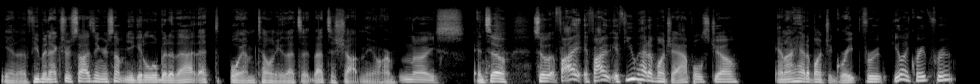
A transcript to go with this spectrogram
You know, if you've been exercising or something, you get a little bit of that. That's boy, I'm telling you, that's a that's a shot in the arm. nice. And so, so if I if I if you had a bunch of apples, Joe, and I had a bunch of grapefruit, do you like grapefruit?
